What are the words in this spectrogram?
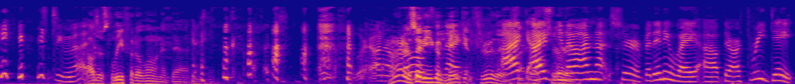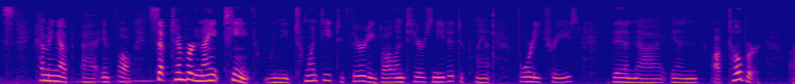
too much. I'll just leave it alone at that. On our I'm going to say you can make it through this. I, I sure. you know, I'm not sure, but anyway, uh, there are three dates coming up uh, in fall. September 19th, we need 20 to 30 volunteers needed to plant 40 trees. Then uh, in October, uh,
